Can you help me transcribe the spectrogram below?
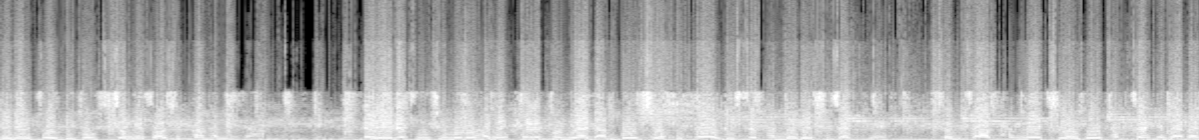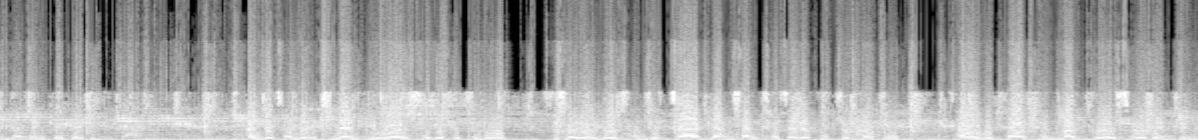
내년 초 미국 시장에서 시판합니다. LA를 중심으로 하는 캘리포니아 남부 지역부터 리스 판매를 시작해 점차 판매 지역을 확장해 나간다는 계획입니다. 현재 차는 지난 2월 세계 최초로 수소연료 전기차 양산 체제를 구축하고 4월부터 덴마크, 스웨덴 등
